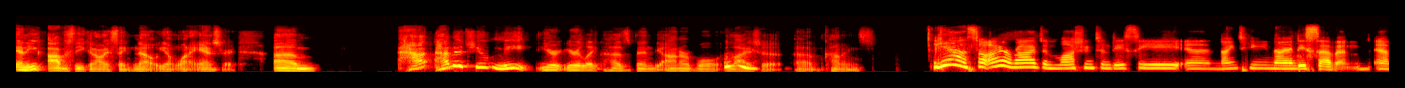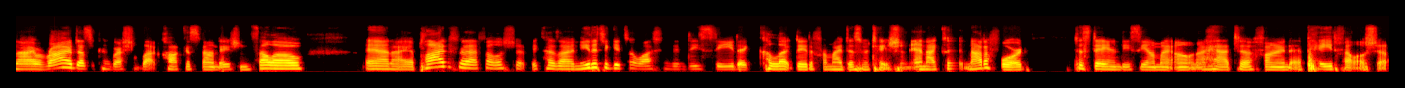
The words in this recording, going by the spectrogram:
and you, obviously you can always say no, you don't want to answer it. Um, how how did you meet your your late husband, the Honorable hmm. Elijah uh, Cummings? Yeah, so I arrived in Washington D.C. in 1997, and I arrived as a Congressional Black Caucus Foundation Fellow. And I applied for that fellowship because I needed to get to Washington, D.C. to collect data for my dissertation. And I could not afford to stay in D.C. on my own. I had to find a paid fellowship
